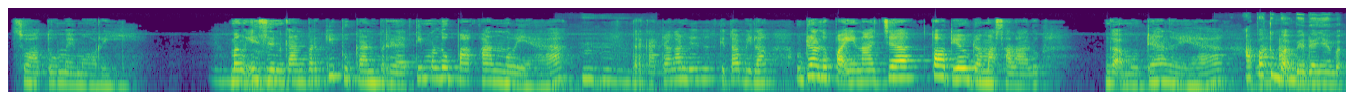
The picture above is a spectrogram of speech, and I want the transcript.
suatu memori. Mengizinkan pergi bukan berarti melupakan lo ya. Terkadang kan kita bilang, udah lupain aja, toh dia udah masa lalu. Nggak mudah lo ya. apa tuh mbak bedanya mbak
